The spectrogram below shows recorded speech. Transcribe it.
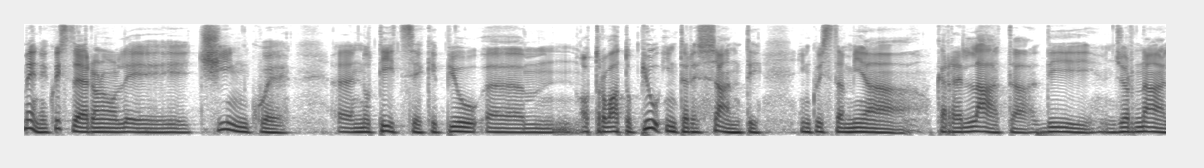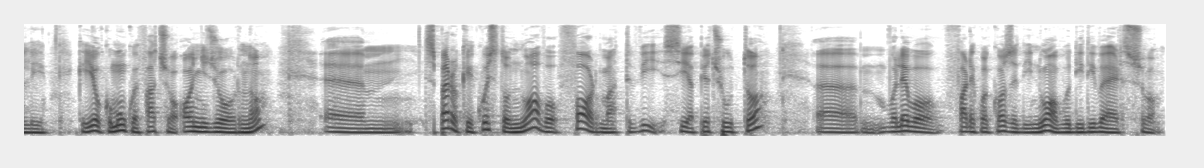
Bene, queste erano le 5 eh, notizie che più ehm, ho trovato più interessanti in questa mia carrellata di giornali che io comunque faccio ogni giorno. Eh, spero che questo nuovo format vi sia piaciuto. Uh, volevo fare qualcosa di nuovo, di diverso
